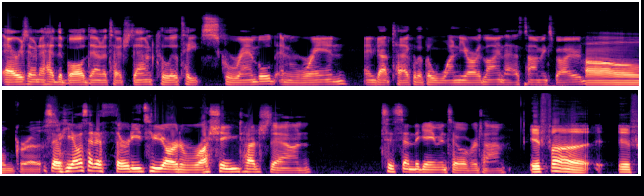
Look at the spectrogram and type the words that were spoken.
Arizona had the ball down a touchdown. Khalil Tate scrambled and ran and got tackled at the 1 yard line as time expired. oh gross. So he almost had a 32 yard rushing touchdown to send the game into overtime. If uh if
